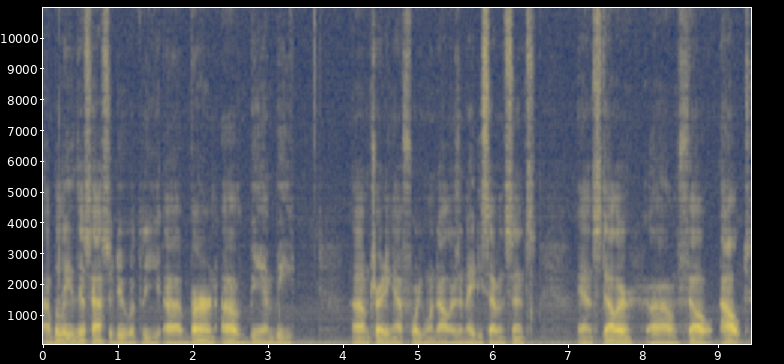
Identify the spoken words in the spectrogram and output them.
I believe this has to do with the uh, burn of BNB um, trading at $41.87. And Stellar uh, fell out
